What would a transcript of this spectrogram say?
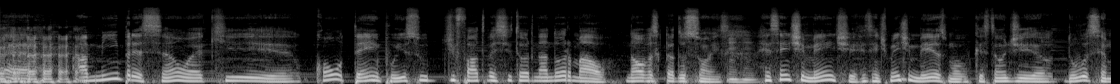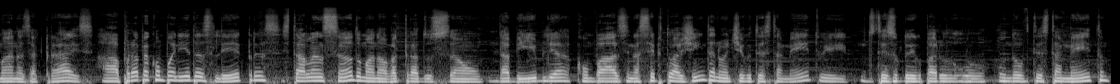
É, a minha impressão é que com o tempo isso de fato vai se tornar normal, novas traduções. Uhum. Recentemente, recentemente mesmo, questão de duas semanas atrás, a própria companhia Companhia das Letras está lançando uma nova tradução da Bíblia com base na Septuaginta no Antigo Testamento e do texto grego para o, o, o Novo Testamento,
